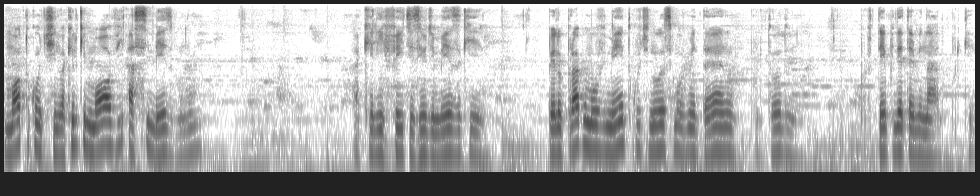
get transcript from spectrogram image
moto contínuo, aquilo que move a si mesmo, né? Aquele enfeitezinho de mesa que, pelo próprio movimento, continua se movimentando por todo, por tempo indeterminado, porque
